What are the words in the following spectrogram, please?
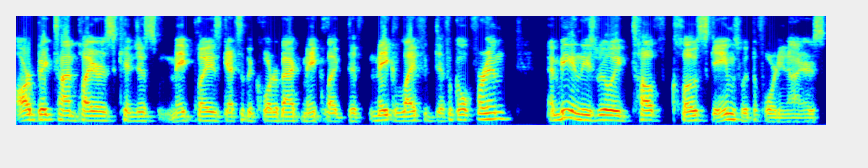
our big time players can just make plays, get to the quarterback, make like make life difficult for him and be in these really tough, close games with the 49ers.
